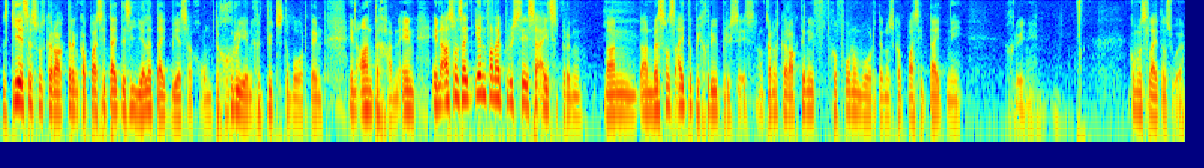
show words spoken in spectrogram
ons keuses, ons karakter en kapasiteit is die hele tyd besig om te groei en getoets te word en en aan te gaan. En en as ons uit een van daai prosesse uitspring, dan dan mis ons uit op die groeiproses. Dan kan ons karakter nie gevorm word en ons kapasiteit nie groei nie. Kom ons sluit ons oë.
